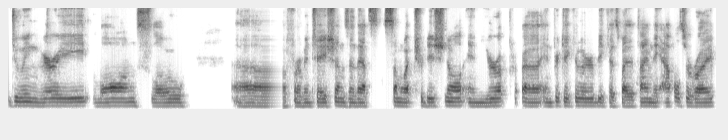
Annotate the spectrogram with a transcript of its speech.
doing very long, slow uh, fermentations, and that's somewhat traditional in Europe uh, in particular, because by the time the apples are ripe,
